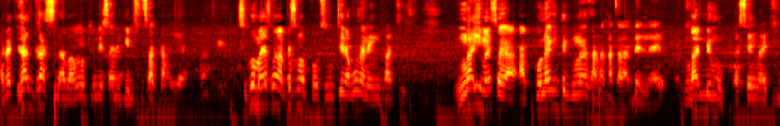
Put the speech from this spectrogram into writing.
en fait eza grâce na bango to nde esali ke biso sa carrière sikoyo maestro oyo apesi nga opportunité nakozala na ingrati ngai maestro aponaki te kinga nazala na kati ya label na ye ngai nde moto asengaki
